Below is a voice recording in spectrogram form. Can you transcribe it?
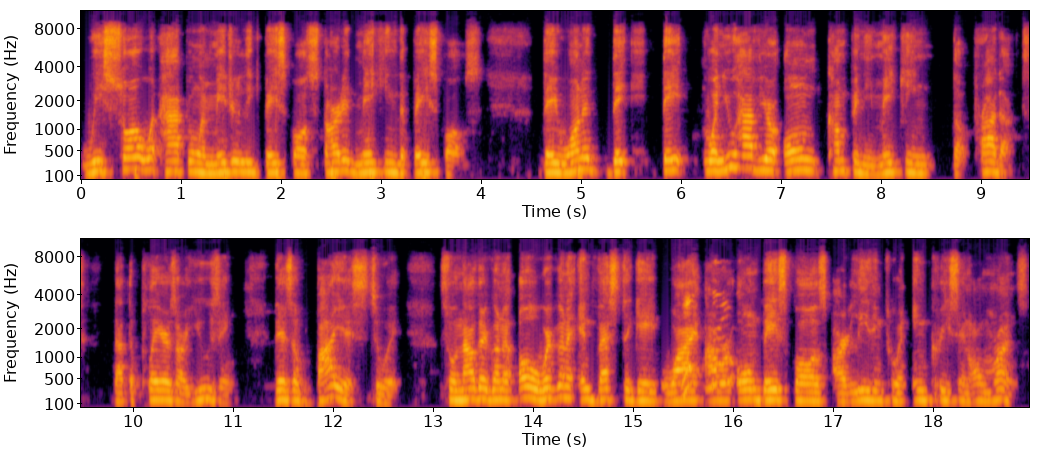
we saw what happened when Major League Baseball started making the baseballs. They wanted they they when you have your own company making the product that the players are using, there's a bias to it. So now they're gonna, oh, we're gonna investigate why what? our own baseballs are leading to an increase in home runs.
